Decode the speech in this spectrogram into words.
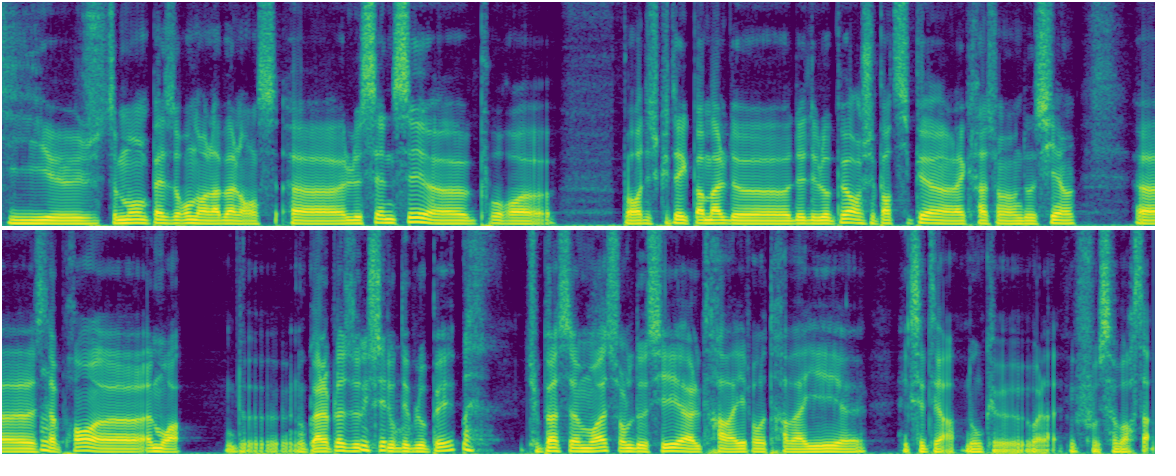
qui, justement pèseront dans la balance. le CNC, pour pour discuter avec pas mal de, développeurs. J'ai participé à la création d'un dossier. Hein. Euh, ça hmm. prend euh, un mois. De... Donc à la place de, oui, développer, tu passes un mois sur le dossier à le travailler, le retravailler, euh, etc. Donc voilà, il faut savoir ça.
